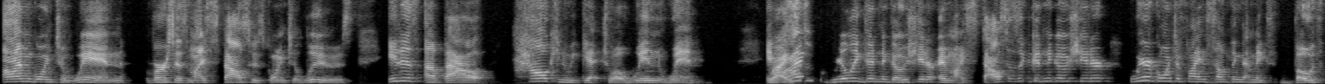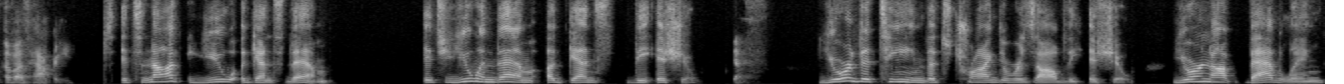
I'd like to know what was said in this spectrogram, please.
I'm going to win versus my spouse who's going to lose. It is about how can we get to a win-win. If right. I'm a really good negotiator and my spouse is a good negotiator, we're going to find something that makes both of us happy. It's not you against them. It's you and them against the issue. Yes. You're the team that's trying to resolve the issue you're not battling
